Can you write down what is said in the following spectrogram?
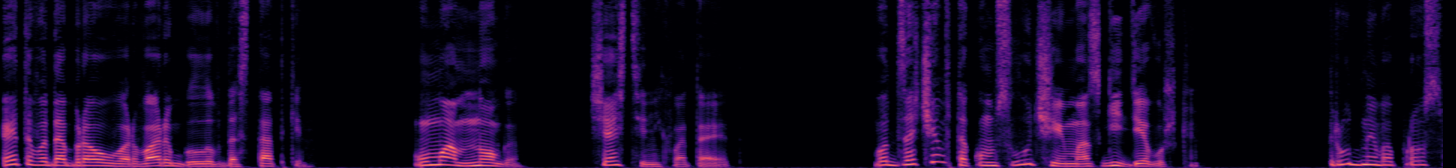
Этого добра у Варвары было в достатке. Ума много, счастья не хватает. Вот зачем в таком случае мозги девушки? Трудный вопрос.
